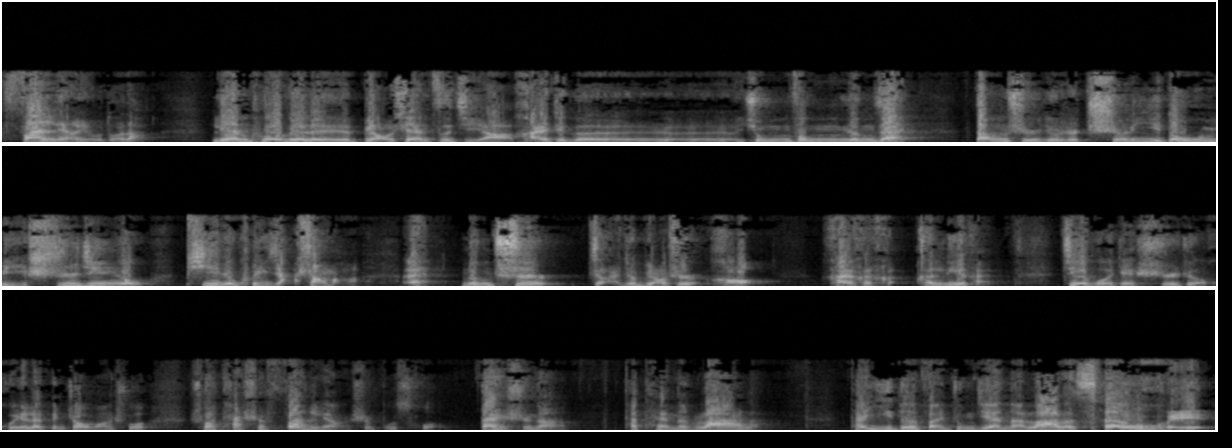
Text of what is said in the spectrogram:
饭量有多大。廉颇为了表现自己啊，还这个呃雄风仍在。当时就是吃了一斗米十斤肉，披着盔甲上马，哎，能吃，这就表示好，还很很很厉害。结果这使者回来跟赵王说，说他是饭量是不错，但是呢，他太能拉了，他一顿饭中间呢拉了三回。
